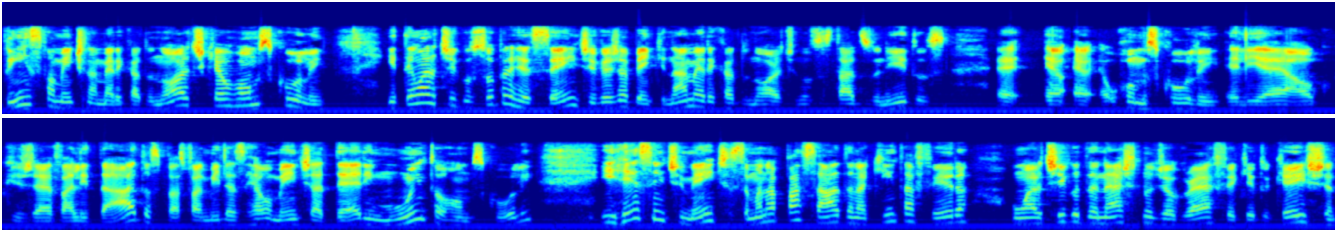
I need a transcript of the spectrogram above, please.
principalmente na América do Norte, que é o homeschooling. E tem um artigo super recente, veja bem que na América do Norte, nos Estados Unidos, é, é, é, o homeschooling ele é algo que já é validado, as, as famílias realmente aderem muito ao homeschooling. E recentemente, semana passada, na quinta-feira, um artigo da National Geographic Education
